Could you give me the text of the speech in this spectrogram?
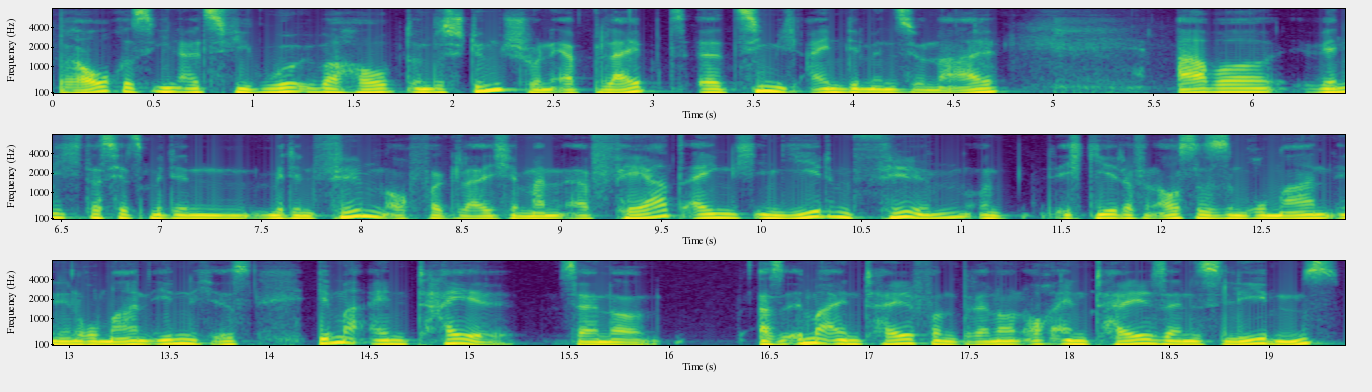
Braucht es ihn als Figur überhaupt? Und es stimmt schon, er bleibt äh, ziemlich eindimensional. Aber wenn ich das jetzt mit den, mit den Filmen auch vergleiche, man erfährt eigentlich in jedem Film, und ich gehe davon aus, dass es im Roman, in den Romanen ähnlich ist, immer einen Teil seiner, also immer einen Teil von Brenner und auch einen Teil seines Lebens.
